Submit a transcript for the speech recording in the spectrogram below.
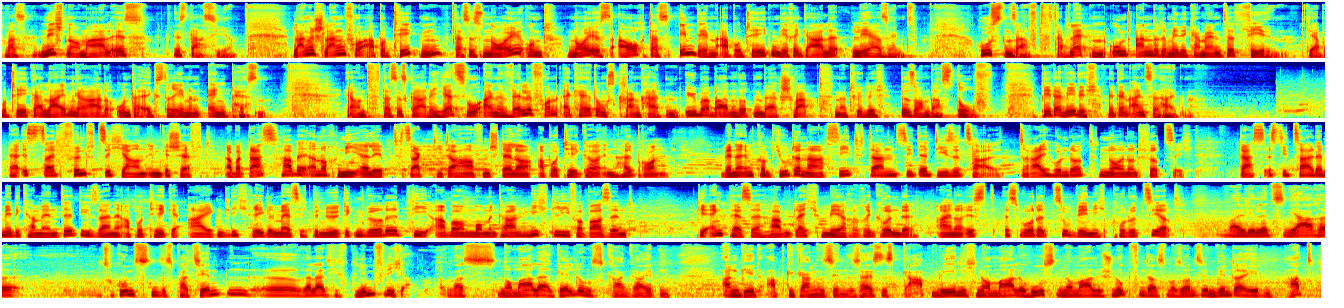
Was nicht normal ist, ist das hier. Lange Schlangen vor Apotheken, das ist neu und neu ist auch, dass in den Apotheken die Regale leer sind. Hustensaft, Tabletten und andere Medikamente fehlen. Die Apotheker leiden gerade unter extremen Engpässen. Ja, und das ist gerade jetzt, wo eine Welle von Erkältungskrankheiten über Baden-Württemberg schwappt, natürlich besonders doof. Peter Wedig mit den Einzelheiten. Er ist seit 50 Jahren im Geschäft. Aber das habe er noch nie erlebt, sagt Dieter Hafensteller, Apotheker in Heilbronn. Wenn er im Computer nachsieht, dann sieht er diese Zahl 349. Das ist die Zahl der Medikamente, die seine Apotheke eigentlich regelmäßig benötigen würde, die aber momentan nicht lieferbar sind. Die Engpässe haben gleich mehrere Gründe. Einer ist, es wurde zu wenig produziert. Weil die letzten Jahre zugunsten des Patienten äh, relativ glimpflich, was normale Erkältungskrankheiten angeht, abgegangen sind. Das heißt, es gab wenig normale Husten, normale Schnupfen, das man sonst im Winter eben hat.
